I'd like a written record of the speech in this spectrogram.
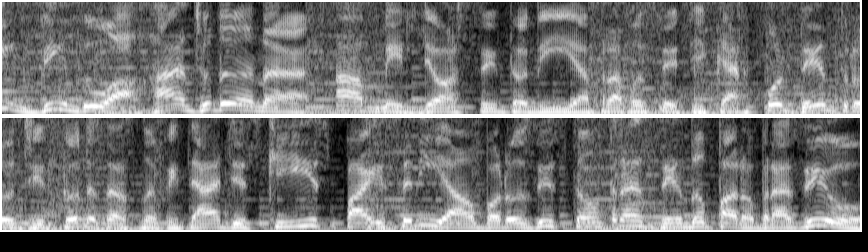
Bem-vindo à Rádio Dana, a melhor sintonia para você ficar por dentro de todas as novidades que Spicer e Álvaros estão trazendo para o Brasil.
